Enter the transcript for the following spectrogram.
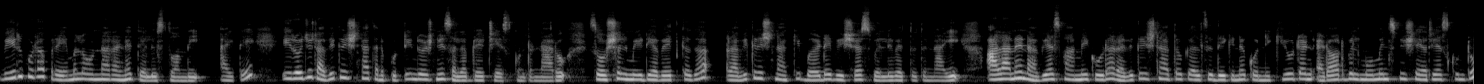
వీరు కూడా ప్రేమలో ఉన్నారనే తెలుస్తోంది. అయితే ఈరోజు రవికృష్ణ తన పుట్టినరోజుని సెలబ్రేట్ చేసుకుంటున్నారు. సోషల్ మీడియా వేదికగా రవికృష్ణకి బర్త్‌డే విషెస్ వెల్లువెత్తుతున్నాయి. అలానే నవ్య స్వామి కూడా రవికృష్ణతో కలిసి దిగిన కొన్ని క్యూట్ అండ్ అడారబుల్ మూమెంట్స్‌ని షేర్ చేసుకుంటూ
